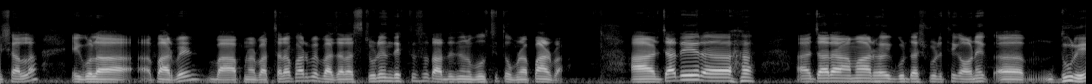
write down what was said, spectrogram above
ইনশাল্লাহ এগুলা পারবে বা আপনার বাচ্চারা পারবে বা যারা স্টুডেন্ট দেখতেছো, তাদের জন্য বলছি তোমরা পারবা। আর যাদের যারা আমার হয় গুরদাসপুরের থেকে অনেক দূরে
